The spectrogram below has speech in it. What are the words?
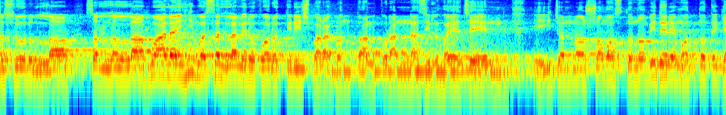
রসুল্লাহ সাল্লাল্লাহু আলাইহি ওয়াসাল্লামের উপর তিরিশ পারা গ্রন্থ আল কোরআন নাজিল হয়েছেন। এই জন্য সমস্ত নবীদের মধ্য থেকে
